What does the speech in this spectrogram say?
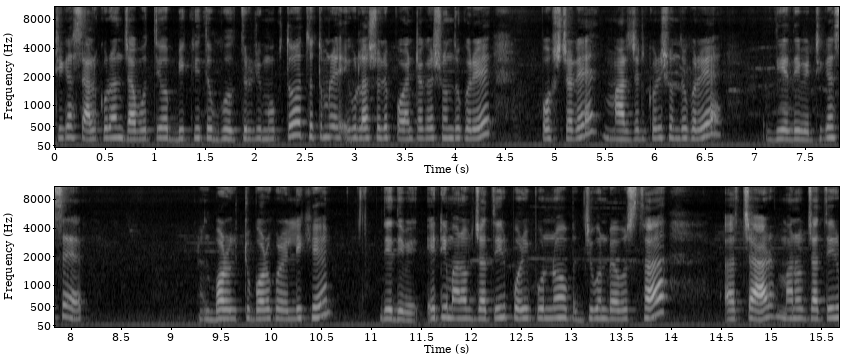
ঠিক আছে? আল কোরআন যাবতীয় বিকৃত, ভুল ত্রুটি মুক্ত। তো তোমরা এগুলো আসলে পয়েন্টটাকে সুন্দর করে পোস্টারে মার্জিন করে সুন্দর করে দিয়ে দেবে, ঠিক আছে? বড়, একটু বড় করে লিখে দিয়ে দিবে। এটি মানব জাতির পরিপূর্ণ জীবন ব্যবস্থা চার মানব জাতির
